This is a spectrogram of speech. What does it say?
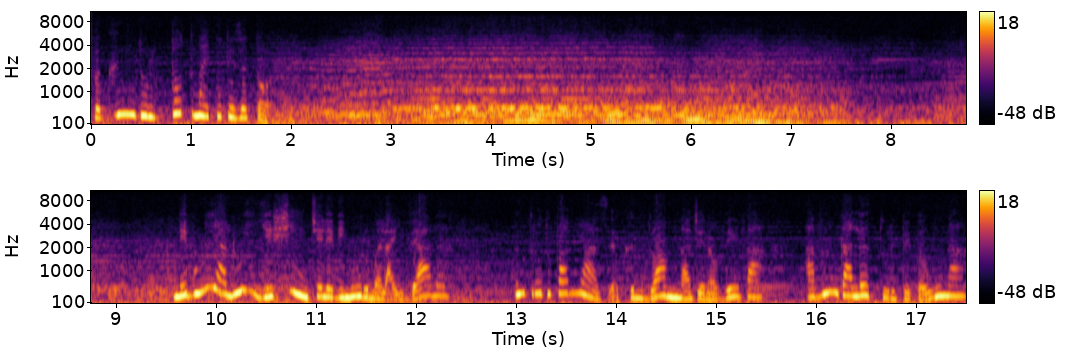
făcându-l tot mai cutezător. Nebunia lui ieși în cele din urmă la iveală într-o după-amiază, când doamna Genoveva, având alături pe păuna,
